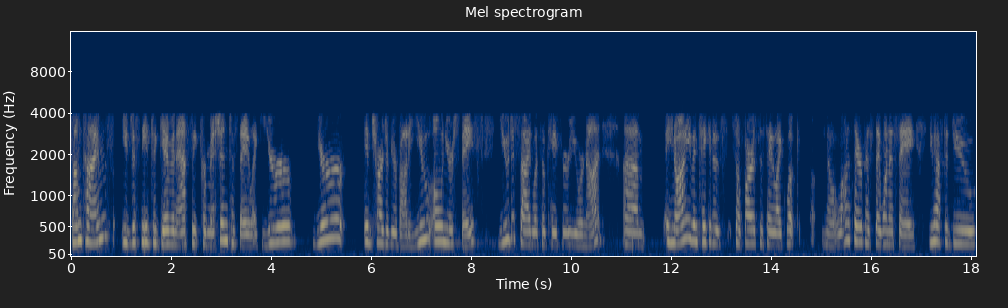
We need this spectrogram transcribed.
sometimes you just need to give an athlete permission to say, like, you're, you're in charge of your body. You own your space. You decide what's okay for you or not. Um, you know, I even take it as so far as to say, like, look, you know, a lot of therapists, they want to say you have to do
